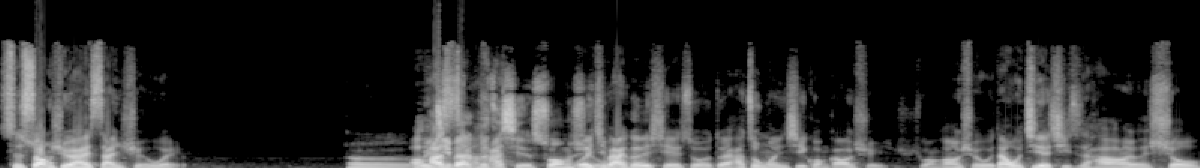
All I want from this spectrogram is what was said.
是双学位还是三学位？呃，维基百科是写双学，维基百科是写说，对他中文系广告学广告学位，但我记得其实他好像有修。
